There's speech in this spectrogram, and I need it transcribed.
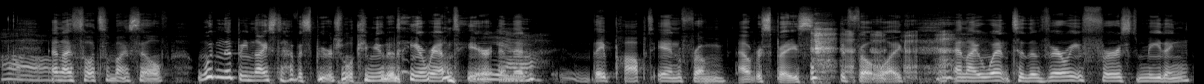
Oh. And I thought to myself, wouldn't it be nice to have a spiritual community around here? And then they popped in from outer space, it felt like. And I went to the very first meeting. Mm.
